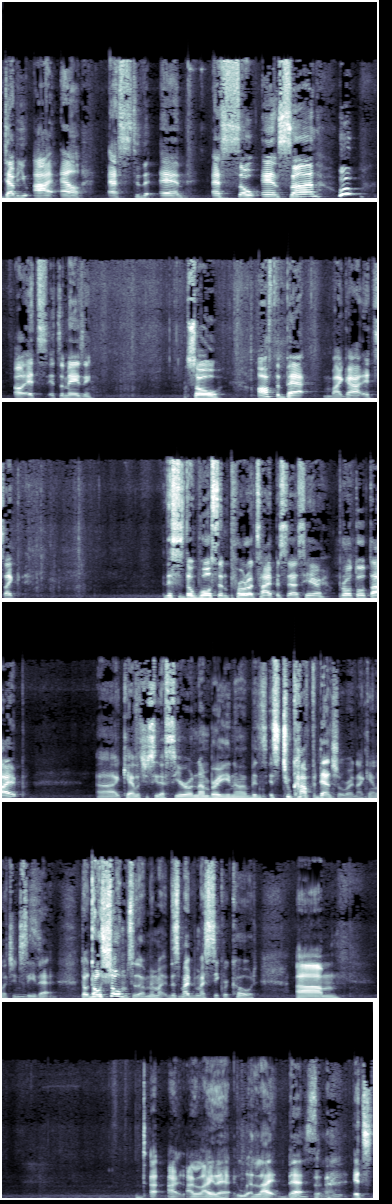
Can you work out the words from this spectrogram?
W I L S to the N. S O N, son. Whoop! Oh, it's it's amazing. So, off the bat, my God, it's like this is the Wilson prototype. It says here, prototype. Uh, I can't let you see the serial number. You know, it's, it's too confidential right now. I can't let you see that. Don't, don't show them to them. Might, this might be my secret code. Um, I, I, I like that. Ooh, I like that. It's,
